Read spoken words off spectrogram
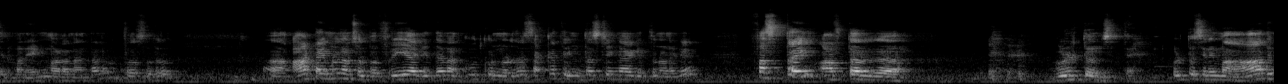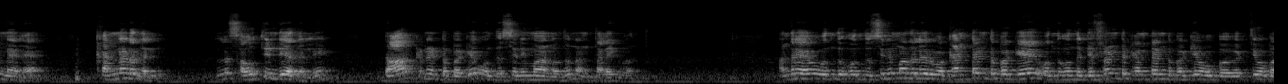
ಸಿನಿಮಾನ ಹೆಂಗೆ ಮಾಡೋಣ ಅಂತ ನಮ್ಗೆ ತೋರಿಸಿದ್ರು. ಆ ಟೈಮಲ್ಲಿ ನಾನು ಸ್ವಲ್ಪ ಫ್ರೀ ಆಗಿದ್ದೆ. ನಾನು ಕೂತ್ಕೊಂಡು ನೋಡಿದ್ರೆ ಸಖತ್ ಇಂಟ್ರೆಸ್ಟಿಂಗ್ ಆಗಿತ್ತು ನನಗೆ. ಫಸ್ಟ್ ಟೈಮ್ ಆಫ್ಟರ್ ಗುಲ್ಟು ಅನಿಸುತ್ತೆ. ಗುಲ್ಟು ಸಿನಿಮಾ ಆದಮೇಲೆ ಕನ್ನಡದಲ್ಲಿ, ಇಲ್ಲ ಸೌತ್ ಇಂಡಿಯಾದಲ್ಲಿ ಡಾರ್ಕ್ ನೆಟ್ ಬಗ್ಗೆ ಒಂದು ಸಿನಿಮಾ ಅನ್ನೋದು ನನ್ನ ತಲೆಗೆ ಬಂತು. ಅಂದರೆ ಒಂದು ಒಂದು ಸಿನಿಮಾದಲ್ಲಿರುವ ಕಂಟೆಂಟ್ ಬಗ್ಗೆ, ಒಂದು ಒಂದು ಡಿಫ್ರೆಂಟ್ ಕಂಟೆಂಟ್ ಬಗ್ಗೆ ಒಬ್ಬ ವ್ಯಕ್ತಿ, ಒಬ್ಬ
